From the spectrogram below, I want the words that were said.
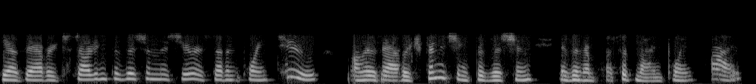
He has average starting position this year is 7.2, while his average finishing position is an impressive 9.5.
